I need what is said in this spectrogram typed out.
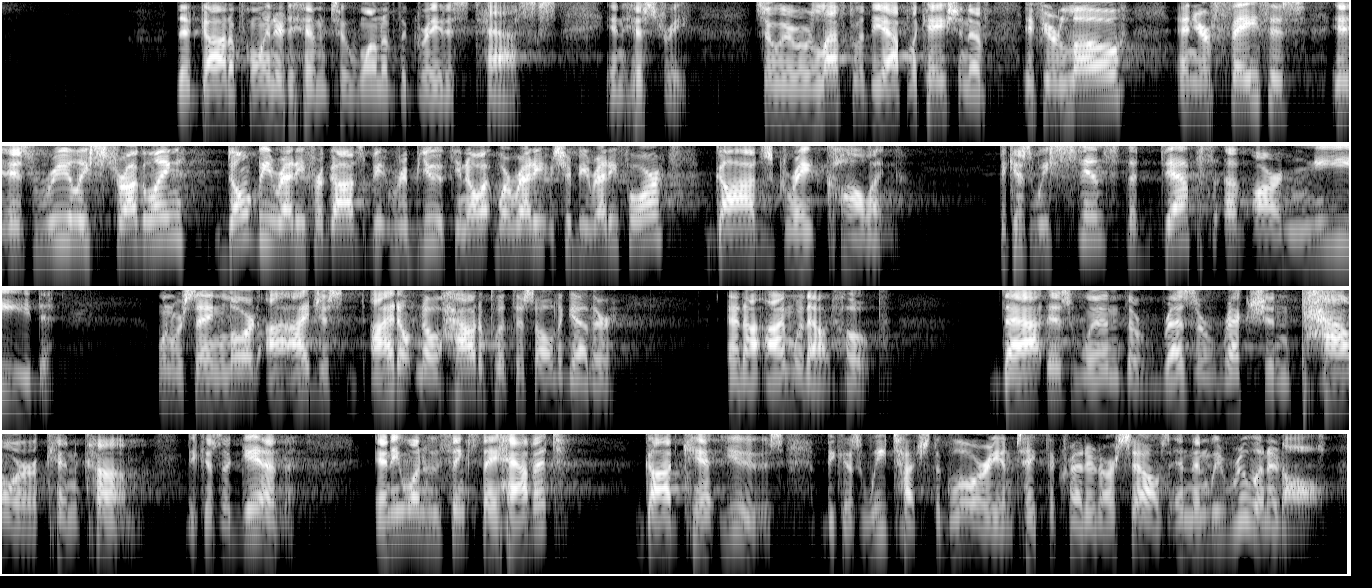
that God appointed him to one of the greatest tasks in history. So we were left with the application of if you're low and your faith is, is really struggling, don't be ready for God's rebuke. You know what we're ready, should be ready for? God's great calling. Because we sense the depth of our need when we're saying, Lord, I, I just, I don't know how to put this all together, and I, I'm without hope. that is when the resurrection power can come. Because again, anyone who thinks they have it, God can't use because we touch the glory and take the credit ourselves, and then we ruin it all.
